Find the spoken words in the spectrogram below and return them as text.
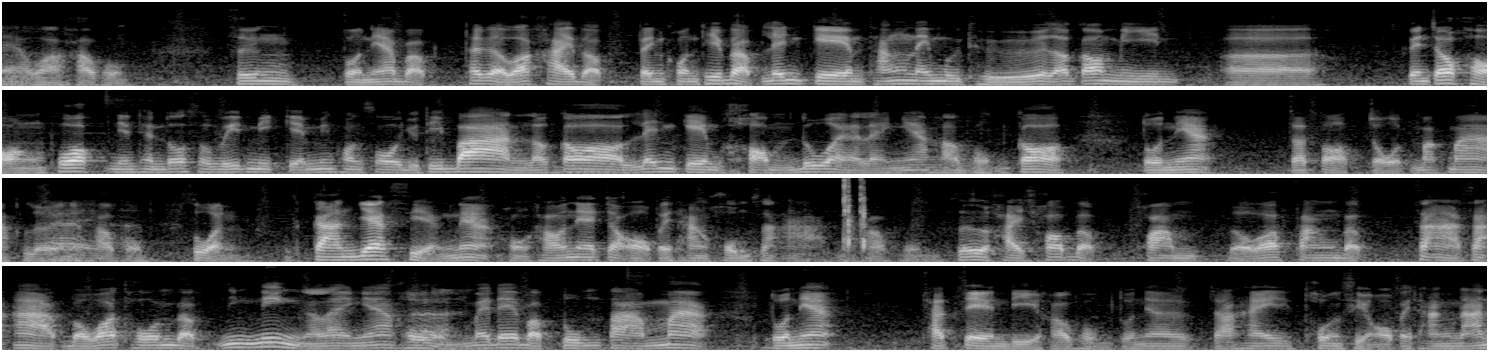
แล้วอะครับผม ซึ่งตัวเนี้ยแบบถ้าเกิดว่าใครแบบเป็นคนที่แบบเล่นเกมทั้งในมือถือแล้วก็มี เอ่อเเป็นเจ้าของพวก Nintendo Switch มี Gaming Console อยู่ที่บ้าน แล้วก็เล่นเกมคอมด้วยอะไรเงี้ยครับผมก็ตัวเนี้ยจะตอบโจทย์มาก ๆ เลยนะครับใช่ผครับมส่วนการแยกเสียงเนี่ยของเขาเนี่ยจะออกไปทางคมสะอาดนะครับผมซึ่งใครชอบแบบความแบบว่าฟังแบบสะอาดสะอาดแบบว่าโทนแบบนิ่ง ๆ อะไรเงี้ยครับผมไม่ได้แบบตูมตามมาก ตัวเนี้ย ชัดเจนดีครับผมตัวเนี้ยจะให้โทนเสียงออกไปทางนั้น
